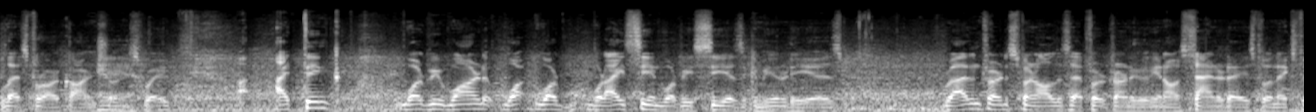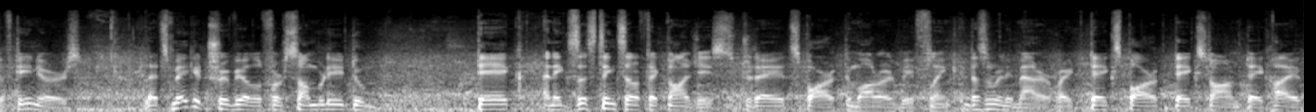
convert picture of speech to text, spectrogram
less for our car insurance, right? I I think what we want, what, what, what I see and what we see as a community is rather than trying to spend all this effort trying to you know standardize for the next 15 years, let's make it trivial for somebody to take an existing set of technologies. Today it's Spark, tomorrow it'll be Flink. It doesn't really matter, right? Take Spark, take Storm, take Hive,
